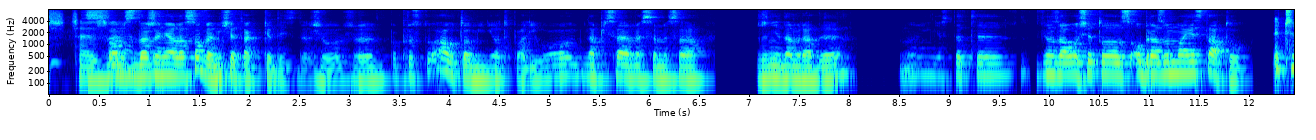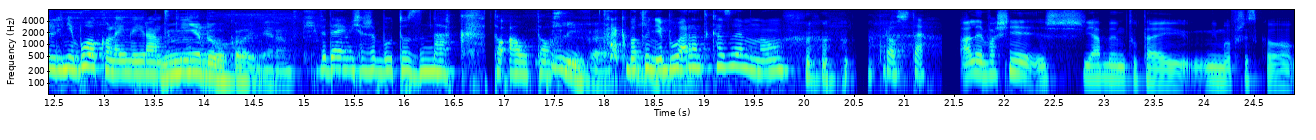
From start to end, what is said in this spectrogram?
szczerze. Są zdarzenia losowe. Mi się tak kiedyś zdarzyło, że po prostu auto mi nie odpaliło. Napisałem SMS-a, że nie dam rady. No i niestety związało się to z obrazem majestatu. Czyli nie było kolejnej randki? Nie było kolejnej randki. Wydaje mi się, że był to znak, to auto. Możliwe. Tak, bo to nie była randka ze mną. Proste. Ale właśnie ja bym tutaj mimo wszystko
